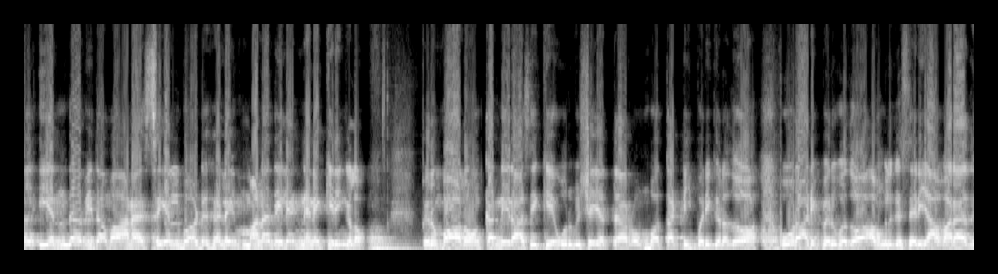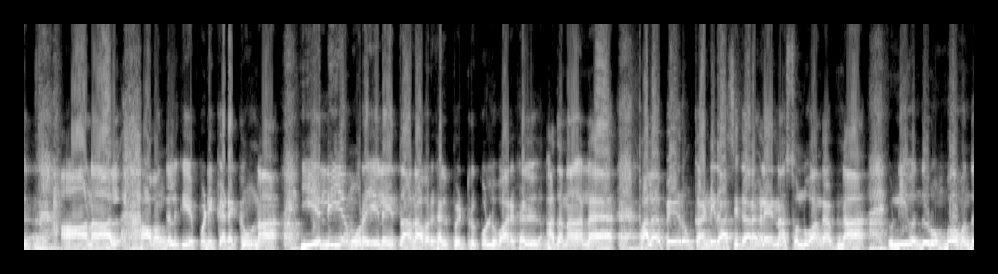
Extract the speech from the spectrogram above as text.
நீங்கள் எந்த விதமான செயல்பாடுகளை மனதிலே நினைக்கிறீங்களோ பெரும்பாலும் கன்னிராசிக்கு ஒரு விஷயத்தை ரொம்ப தட்டி பறிக்கிறதோ போராடி பெறுவதோ அவங்களுக்கு சரியா வராது. ஆனால் அவங்களுக்கு எப்படி கிடைக்கும்னா எளிய முறையிலே தான் அவர்கள் பெற்றுக்கொள்வார்கள். அதனால பல பேரும் கன்னிராசிக்காரங்களை என்ன சொல்லுவாங்க அப்படின்னா நீ வந்து ரொம்ப வந்து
